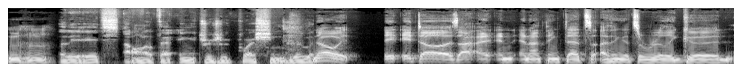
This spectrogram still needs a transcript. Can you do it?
Mm-hmm. But it's, I don't know if that answers your question really. No, it, it, it does. I, I, and, and I think that's, I think it's a really good,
